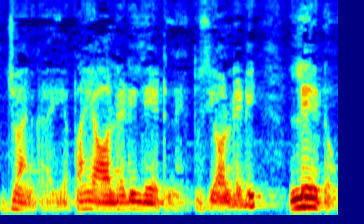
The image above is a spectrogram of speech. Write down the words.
ਜੁਆਇਨ ਕਰਾਈਏ। ਆਪਾਂ ਇਹ ਆਲਰੇਡੀ ਲੇਟ ਨੇ। ਤੁਸੀਂ ਆਲਰੇਡੀ ਲੇਟ ਹੋ।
